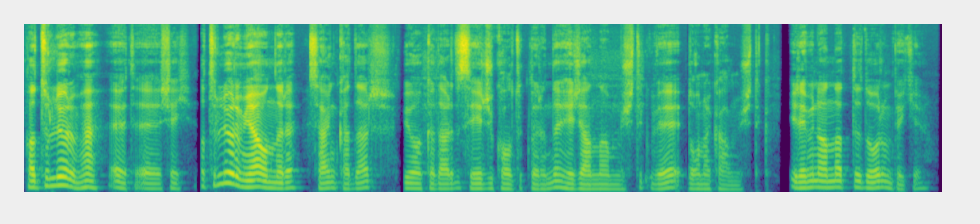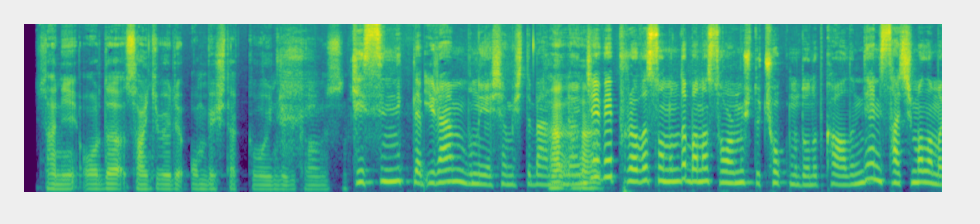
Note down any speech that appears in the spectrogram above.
Hatırlıyorum ha evet e, şey hatırlıyorum ya onları. Sen kadar bir o kadar da seyirci koltuklarında heyecanlanmıştık ve dona kalmıştık. İrem'in anlattığı doğru mu peki? Hani orada sanki böyle 15 dakika boyunca bir kalmışsın. Kesinlikle İrem bunu yaşamıştı benden Ha, önce ha. ve prova sonunda bana sormuştu çok mu donup kaldın diye. Hani saçmalama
